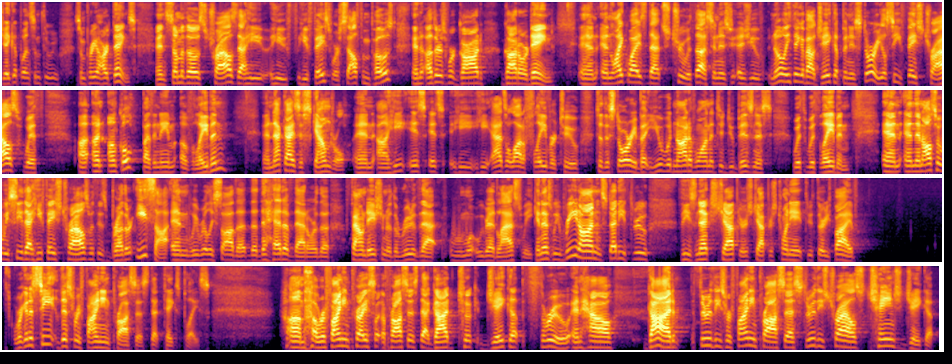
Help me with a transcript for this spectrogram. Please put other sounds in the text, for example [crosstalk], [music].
Jacob went some through some pretty hard things. And some of those trials that he, he, he faced were self imposed, and others were God, God ordained. And, and likewise, that's true with us. And as, as you know anything about Jacob and his story, you'll see he faced trials with uh, an uncle by the name of Laban. And that guy's a scoundrel, and uh, he, is, it's, he, he adds a lot of flavor to, to the story, but you would not have wanted to do business with, with Laban. And, and then also we see that he faced trials with his brother Esau, and we really saw the, the, the head of that or the foundation or the root of that what we read last week. And as we read on and study through these next chapters, chapters 28 through 35, we're going to see this refining process that takes place. Um, a refining price, a process that God took Jacob through, and how God, through these refining process, through these trials, changed Jacob.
